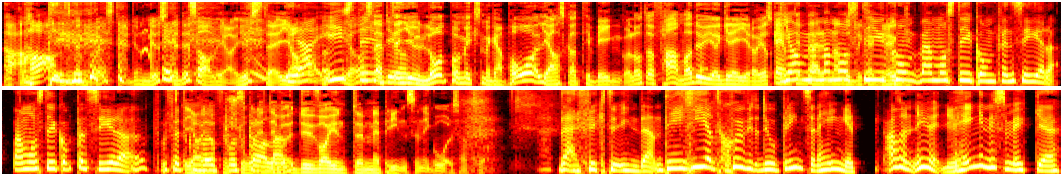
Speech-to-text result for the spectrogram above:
Jaha, ska du vara i studion? Just det, det sa vi ja. Just det. Ja, i jag har släppt en jullåt på Mix Megapol, jag ska till Bingolotto. Fan vad du gör grejer då. Jag ska hem Ja, till Värmland man och måste, dricka ju glögg. kom, man måste ju kompensera. Man måste ju kompensera för att Ja, komma jag upp på förstår det. det. skalan. var- Du var ju inte med prinsen igår så att. Där fick du in den. Det är helt sjukt att du och prinsen hänger. Alltså nu, nu hänger ni så mycket.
